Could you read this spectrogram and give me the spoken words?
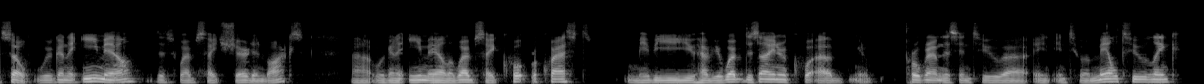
So we're going to email this website shared inbox. Uh, we're going to email a website quote request. Maybe you have your web designer uh, you know, program this into uh, in, into a mail to link,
